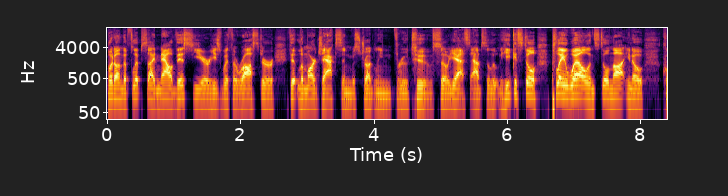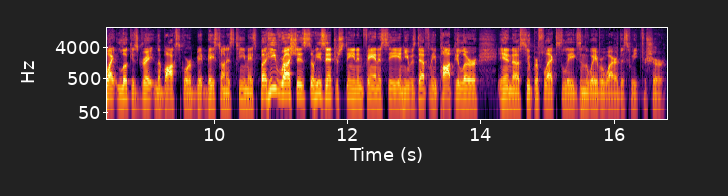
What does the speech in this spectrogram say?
But on the flip side, now this year, he's with a roster that Lamar Jackson was struggling through too. So, yes, absolutely. He could still play well and still not, you know, quite look as great in the box score based on his teammates. But he rushes, so he's interesting in fantasy and he was definitely popular in uh, super flex leagues in the waiver wire this week for sure.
